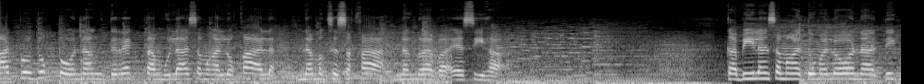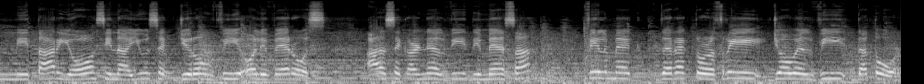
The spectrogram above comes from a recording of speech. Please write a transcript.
at produkto ng direkta mula sa mga lokal na magsasaka ng Nueva Ecija. Kabilang sa mga dumalo na dignitaryo sina Yusek Jerome V. Oliveros, Alsec Arnel V. Di Mesa, PhilMec Director 3 Joel V. Dator,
